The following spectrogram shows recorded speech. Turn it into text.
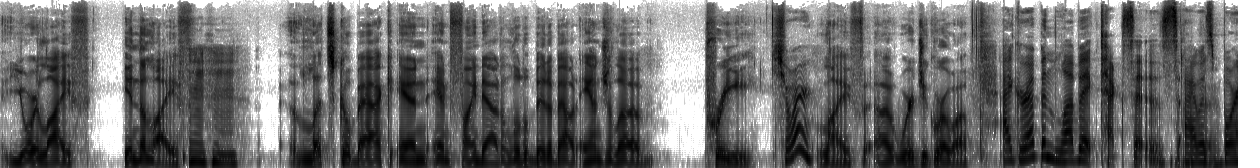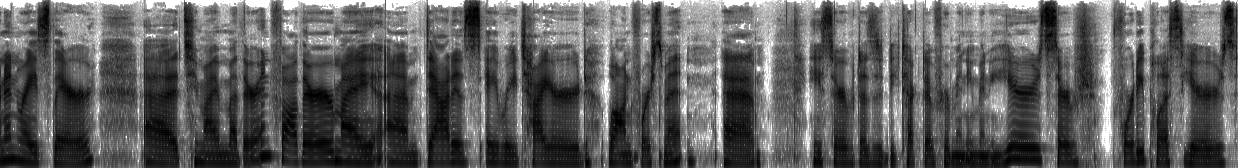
your life in the life, mm-hmm. let's go back and and find out a little bit about Angela pre sure life. Uh, where'd you grow up? I grew up in Lubbock, Texas. Okay. I was born and raised there. Uh, to my mother and father, my um, dad is a retired law enforcement. Uh, he served as a detective for many, many years. Served forty plus years.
